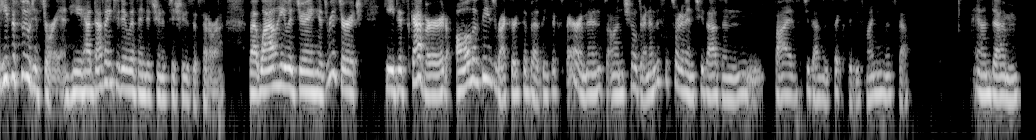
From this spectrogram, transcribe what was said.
he's a food historian. He had nothing to do with indigenous issues, etc. But while he was doing his research, he discovered all of these records about these experiments on children. And this is sort of in 2005, 2006 that he's finding this stuff. And um,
